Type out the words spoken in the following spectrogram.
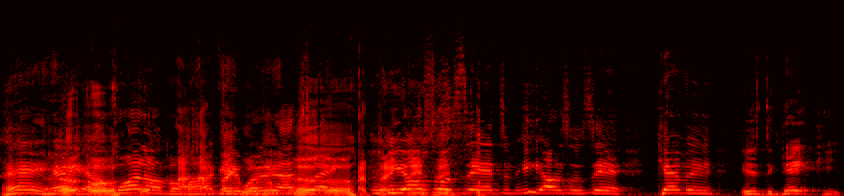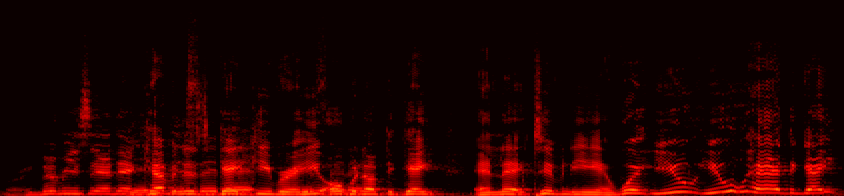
Hey, hey, Uh-oh. I'm one of them. I- I I, think okay, what what did I the- say? I he also DC said to me. He also said Kevin is the gatekeeper. Remember he said that Yeah, Kevin is the say that. gatekeeper, and He he opened that. up the gate and let Tiffany in. What you you had the gate.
